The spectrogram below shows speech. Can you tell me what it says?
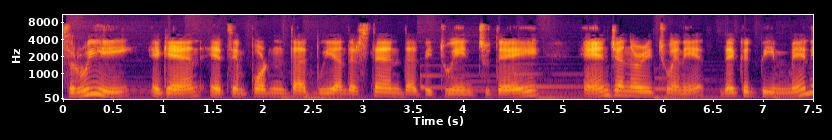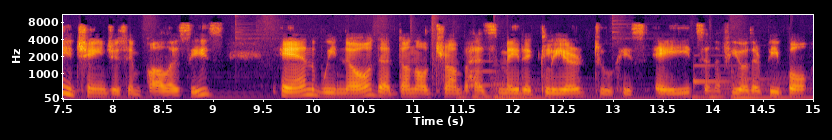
Three, again, it's important that we understand that between today and January 20th, there could be many changes in policies. And we know that Donald Trump has made it clear to his aides and a few other people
